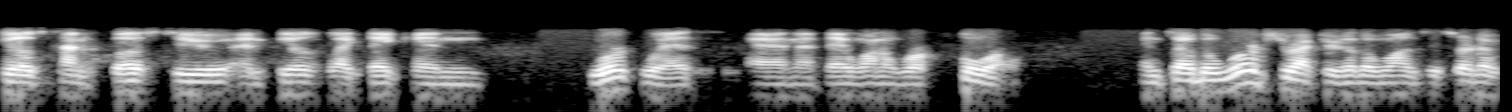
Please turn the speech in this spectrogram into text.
feels kind of close to and feels like they can work with and that they want to work for. And so the worst directors are the ones who sort of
